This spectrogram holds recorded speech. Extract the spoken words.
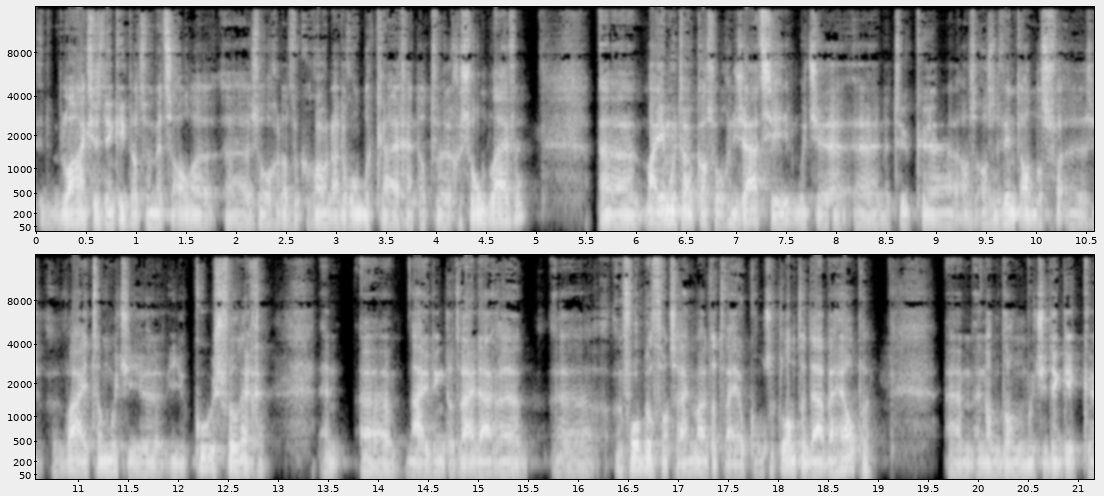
het belangrijkste is denk ik dat we met z'n allen zorgen dat we corona eronder krijgen en dat we gezond blijven. maar je moet ook als organisatie, moet je natuurlijk, als, als de wind anders waait, dan moet je je, je koers verleggen. En nou, ik denk dat wij daar een voorbeeld van zijn, maar dat wij ook onze klanten daarbij helpen. Um, en dan, dan moet je denk ik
